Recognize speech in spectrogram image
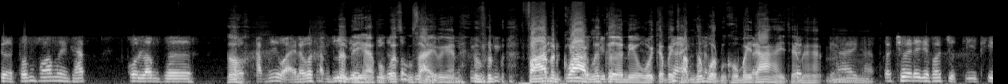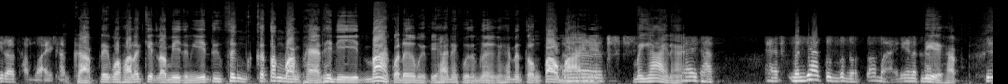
เกิดพร้อมๆกันครับ คนลำเพออ๋อเราทำไม่ไหวเราก็ทำที่นั่นดีเดียวครับผมที่ก็ขาสงสัยเหมือนกันฟ้ามันกว้างเหลือเกินเนี่ยโอ้โหจะไปทำทั้งหมดมันคงไม่ได้ใช่ไหมฮะใช่ครับก็ช่วยได้เฉพาะจุดที่ที่เราทำไหวครับครับเรียกว่าภารกิจเรามีอย่างนี้ ซึ่งซึ่งก็ต้องวางแผนให้ดีมากกว่าเดิมอีกสิฮะในยคุณตำเริงให้มันตรงเป้าหมายเนี่ยไม่ง่ายนะฮะใช่ครับแต่มันยากตรงกำหนดเป้าหมายนี่แหละครับนี่ครับคือ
